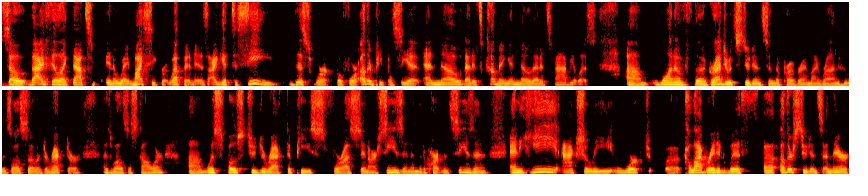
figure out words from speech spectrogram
So I feel like that's in a way my secret weapon is I get to see this work before other people see it and know that it's coming and know that it's fabulous. Um, one of the graduate students in the program I run, who is also a director as well as a scholar, um, was supposed to direct a piece for us in our season, in the department season. And he actually worked, uh, collaborated with uh, other students, and they're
